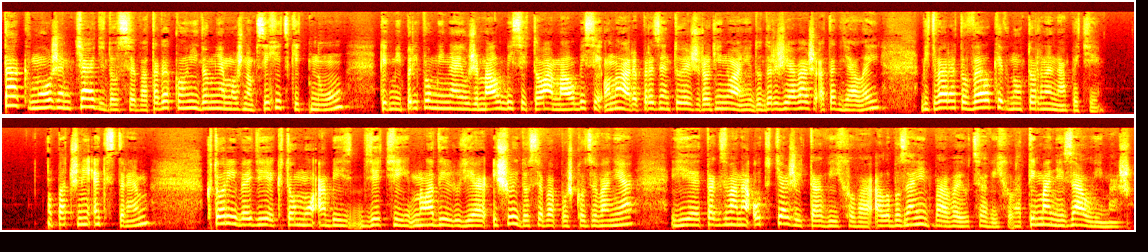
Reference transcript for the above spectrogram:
tak môžem ťať do seba, tak ako oni do mňa možno psychicky tnú, keď mi pripomínajú, že mal by si to a mal by si ono a reprezentuješ rodinu a nedodržiavaš a tak ďalej, vytvára to veľké vnútorné napätie. Opačný extrém ktorý vedie k tomu, aby deti, mladí ľudia išli do seba poškodzovania, je tzv. odťažitá výchova alebo zanedbávajúca výchova. Ty ma nezaujímaš.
